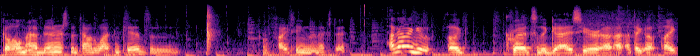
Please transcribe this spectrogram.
go home, have dinner, spend time with the wife and kids, and fight team the next day. I gotta give like credit to the guys here. I, I think uh, like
